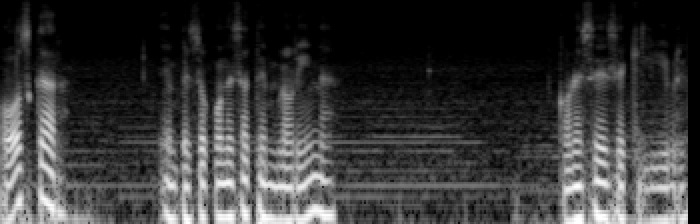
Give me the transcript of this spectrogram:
Oscar empezó con esa temblorina, con ese desequilibrio.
